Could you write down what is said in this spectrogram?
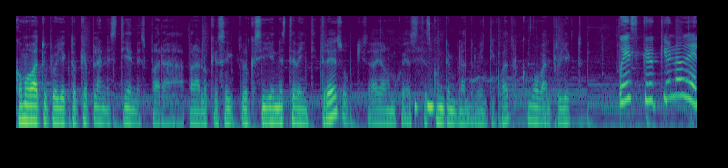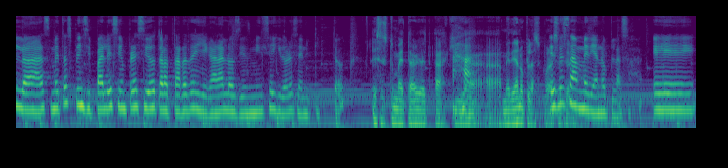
¿Cómo va tu proyecto? ¿Qué planes tienes para, para lo, que se- lo que sigue en este 23? O quizá a lo mejor ya estés contemplando el 24. ¿Cómo va el proyecto? Pues creo que una de las metas principales siempre ha sido tratar de llegar a los 10.000 seguidores en TikTok. Ese es tu meta aquí Ajá. a, a mediano plazo. Por Ese así es a mediano plazo. Eh,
